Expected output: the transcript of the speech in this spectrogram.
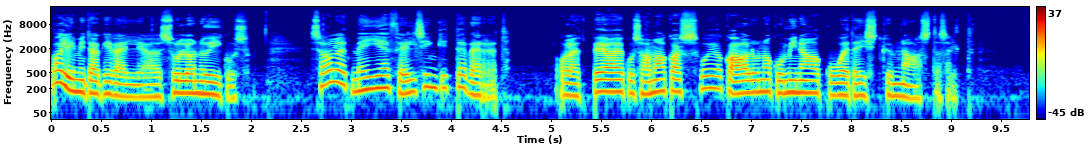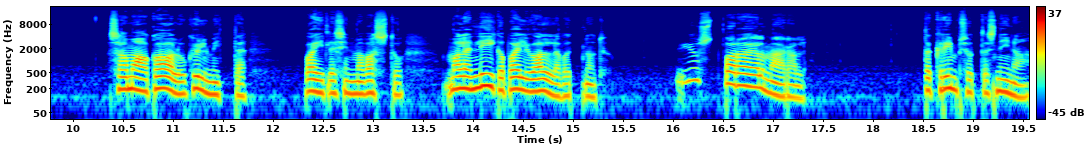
vali midagi välja, sul on õigus. sa oled meie Felsingite verd oled peaaegu sama kasvu ja kaalu nagu mina kuueteistkümneaastaselt sama kaalu küll mitte, vaidlesin ma vastu. ma olen liiga palju alla võtnud. just parajal määral. ta krimpsutas nina.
